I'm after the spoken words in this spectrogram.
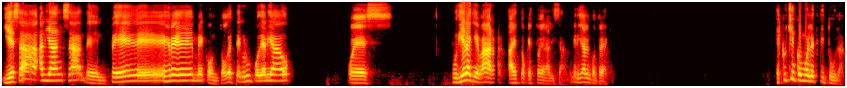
Y esa alianza del PRM con todo este grupo de aliados pues pudiera llevar a esto que estoy analizando. Mire, ya lo encontré aquí. Escuchen cómo le titula.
